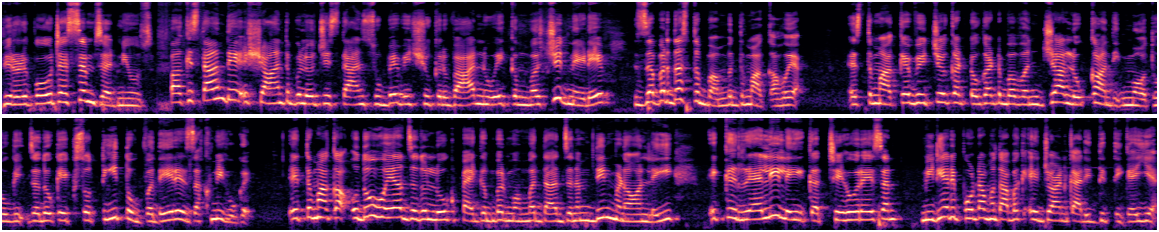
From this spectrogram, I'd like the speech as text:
Bureau report SMZ news Pakistan ਦੇ ਸ਼ਾਂਤ ਬਲੋਚਿਸਤਾਨ ਸੂਬੇ ਵਿੱਚ ਸ਼ੁੱਕਰਵਾਰ ਨੂੰ ਇੱਕ ਮਸਜਿਦ ਨੇੜੇ ਜ਼ਬਰਦਸਤ ਬੰਬ ਧਮਾਕਾ ਹੋਇਆ। ਇਸ ਧਮਾਕੇ ਵਿੱਚ ਘੱਟੋ-ਘੱਟ 52 ਲੋਕਾਂ ਦੀ ਮੌਤ ਹੋ ਗਈ, ਜਦੋਂ ਕਿ 130 ਤੋਂ ਵਧੇਰੇ ਜ਼ਖਮੀ ਹੋ ਗਏ। ਇਹ ਧਮਾਕਾ ਉਦੋਂ ਹੋਇਆ ਜਦੋਂ ਲੋਕ ਪੈਗੰਬਰ ਮੁਹੰਮਦ ਦਾ ਜਨਮ ਦਿਨ ਮਨਾਉਣ ਲਈ ਇੱਕ ਰੈਲੀ ਲਈ ਇਕੱਠੇ ਹੋ ਰਹੇ ਸਨ। ਮੀਡੀਆ ਰਿਪੋਰਟਾਂ ਮੁਤਾਬਕ ਇਹ ਜਾਣਕਾਰੀ ਦਿੱਤੀ ਗਈ ਹੈ।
